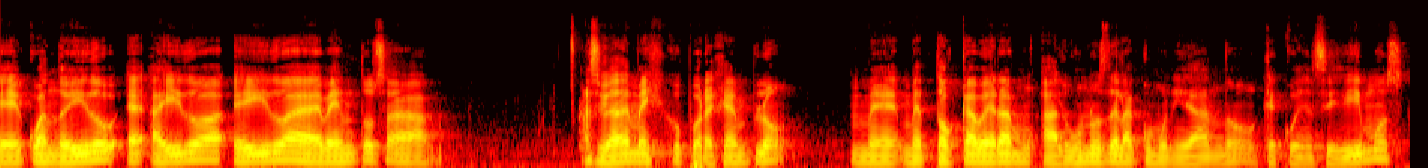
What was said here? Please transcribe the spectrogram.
Eh, cuando he ido, he, ido a, he ido a eventos a, a, Ciudad de México, por ejemplo, me, me toca ver a, algunos de la comunidad, ¿no? Que coincidimos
